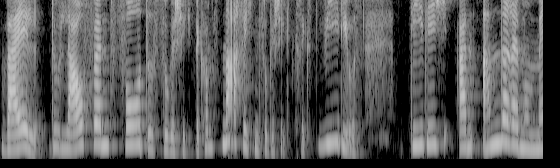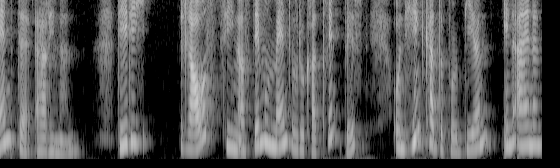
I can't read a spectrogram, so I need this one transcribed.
Weil du laufend Fotos zugeschickt bekommst, Nachrichten zugeschickt kriegst, Videos, die dich an andere Momente erinnern, die dich rausziehen aus dem Moment, wo du gerade drin bist und hinkatapultieren in einen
